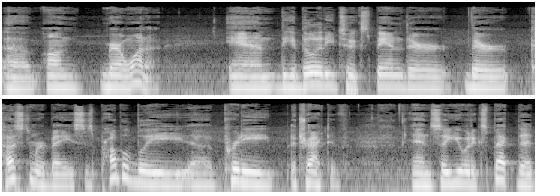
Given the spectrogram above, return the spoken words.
uh, on marijuana, and the ability to expand their their customer base is probably uh, pretty attractive. And so you would expect that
